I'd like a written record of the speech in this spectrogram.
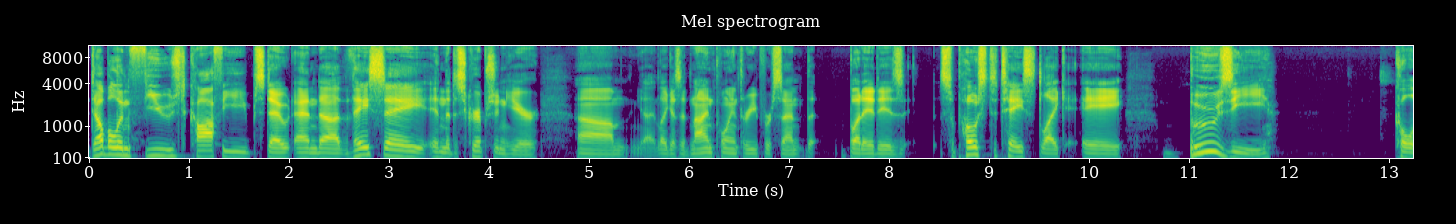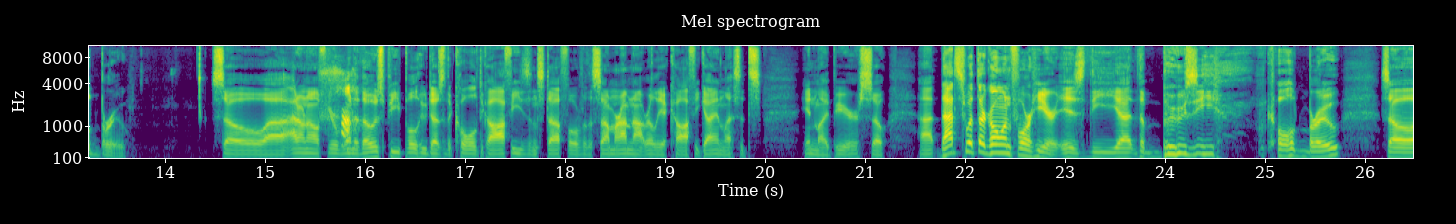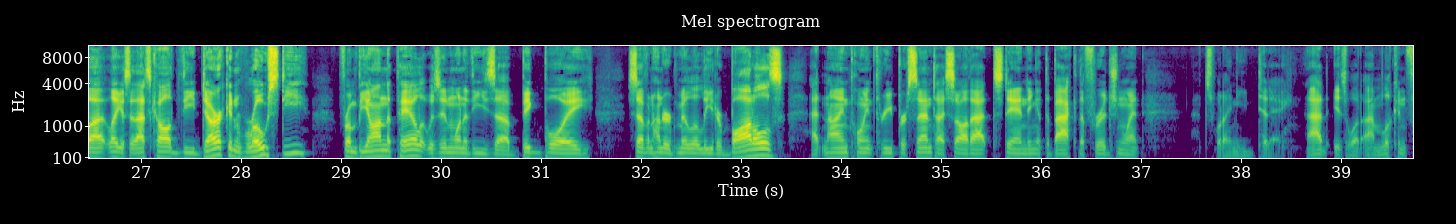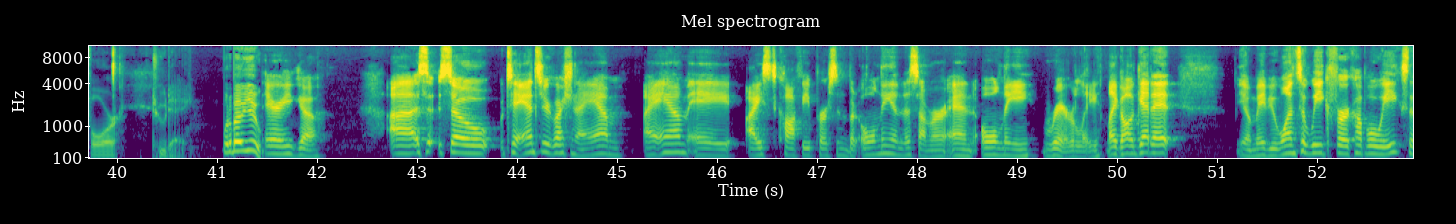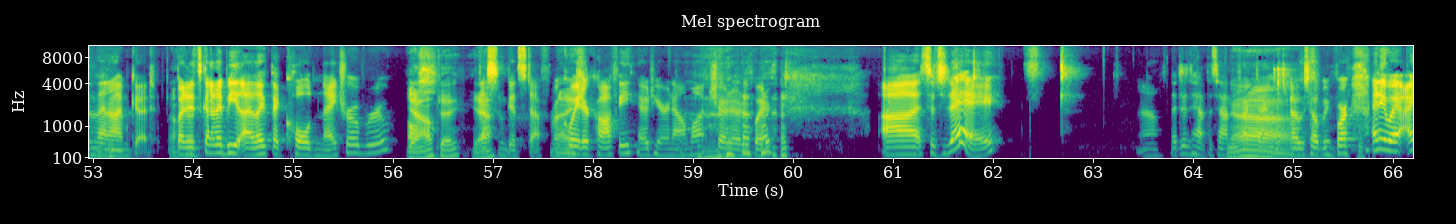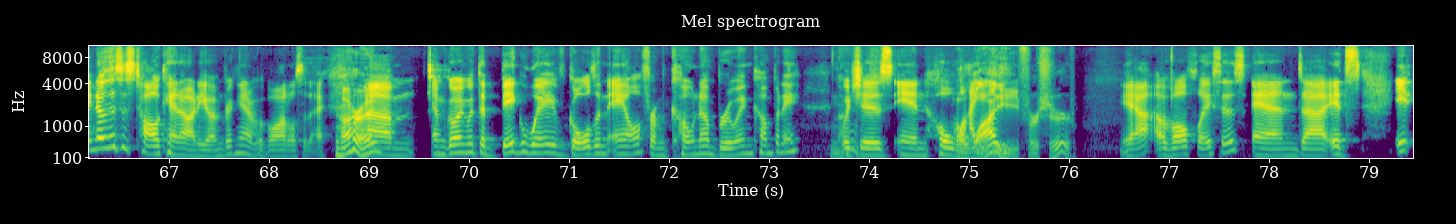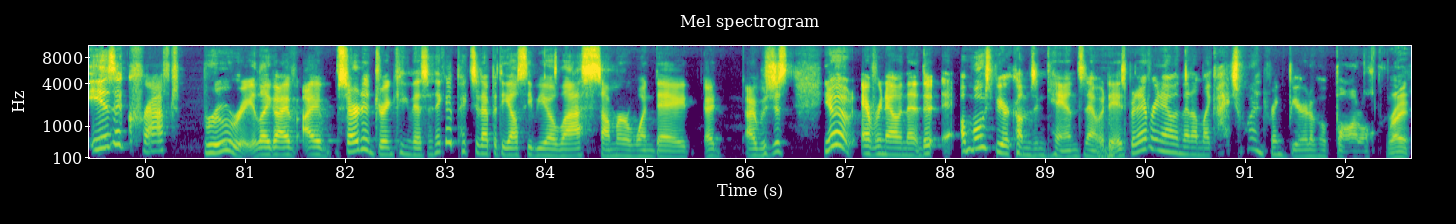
double infused coffee stout, and uh, they say in the description here, um, like I said, nine point three percent, but it is supposed to taste like a boozy cold brew. So uh, I don't know if you're one of those people who does the cold coffees and stuff over the summer. I'm not really a coffee guy unless it's in my beer. So uh, that's what they're going for here is the uh, the boozy cold brew. So, uh, like I said, that's called the Dark and Roasty from Beyond the Pale. It was in one of these uh, big boy 700 milliliter bottles at 9.3%. I saw that standing at the back of the fridge and went, that's what I need today. That is what I'm looking for today. What about you? There you go. Uh, so, so to answer your question, I am I am a iced coffee person, but only in the summer and only rarely. Like I'll get it, you know, maybe once a week for a couple weeks, and then I'm good. But it's got to be. I like the cold nitro brew. Yeah, Oh, okay. Yeah. That's some good stuff from Nice. Equator Coffee out here in Almonte. Shout out to Equator. uh, so today, no, that didn't have the sound effect I, Ah. I was hoping for. Anyway, I know this is tall can audio. I'm drinking out of a bottle today. All right. Um, I'm going with the Big Wave Golden Ale from Kona Brewing Company, which is in Hawaii. Hawaii, for sure. Yeah, of all places, and uh, it's it is a craft brewery. Like I've I've started drinking this. I think I picked it up at the LCBO last summer one day. I, I was just you know every now and then there, most beer comes in cans nowadays, but every now and then I'm like I just want to drink beer out of a bottle. Right.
